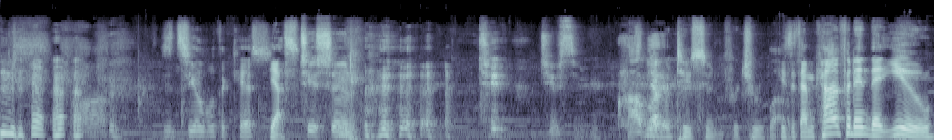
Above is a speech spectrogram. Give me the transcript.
Is it sealed with a kiss? Yes. Too soon. Too, too soon. Hoblet, Never too soon for true love. He says, I'm confident that you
